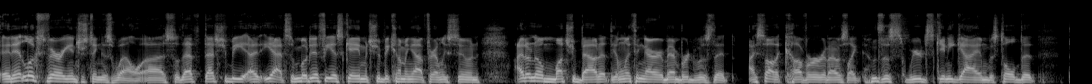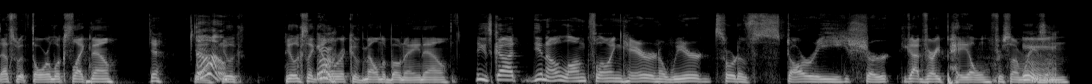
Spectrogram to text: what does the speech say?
and it looks very interesting as well. Uh, so that that should be uh, yeah, it's a Modiphius game. It should be coming out fairly soon. I don't know much about it. The only thing I remembered was that I saw the cover and I was like, "Who's this weird skinny guy?" and was told that that's what Thor looks like now. Yeah. Yeah, Oh. He looks like Huh. Elric of Melniboné now. He's got, you know, long flowing hair and a weird sort of starry shirt. He got very pale for some Hmm. reason.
